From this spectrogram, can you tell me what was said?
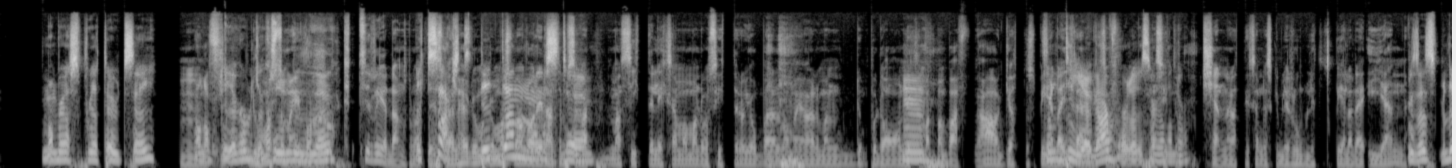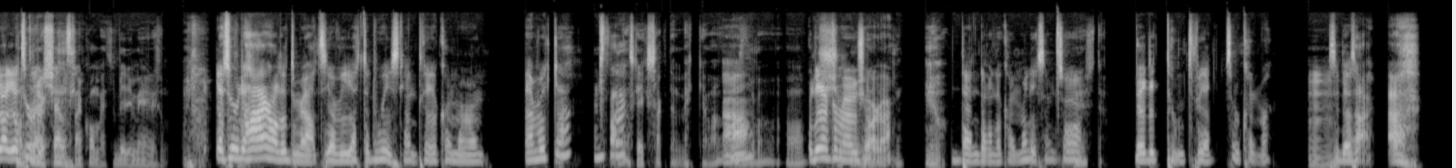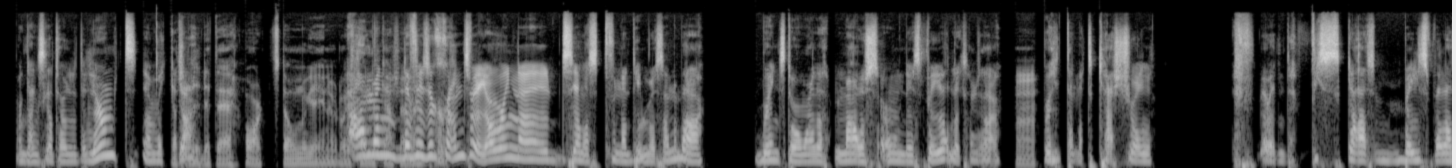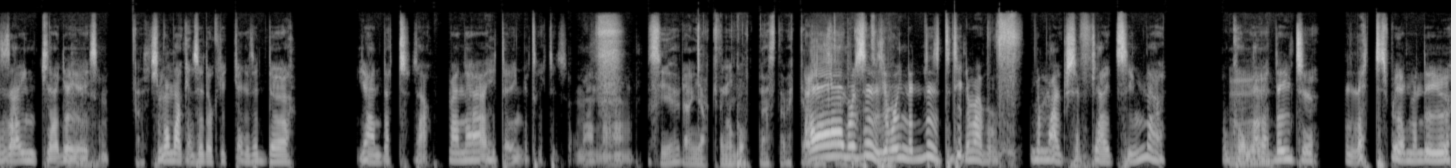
man börjar spreta ut sig. Man har Mm. flera olika Då måste man ju vara högt redan på något Exakt, vis. Eller hur? Då, då måste man vara redan måste- som att man sitter liksom, om man då sitter och jobbar eller vad man gör, eller man, på dagen, liksom, Mm. att man bara, ja gött att spela ikväll. Funderar Liksom. liksom Man sitter och känner att liksom, det ska bli roligt att spela det igen. Precis, men jag, Har jag, inte tror den det, känslan kommit så blir det mer liksom, jag tror det här har lite med att jag vet att Wasteland 3 kommer om en vecka ungefär. ganska exakt en vecka va? Ja. Det ja. Och det kommer jag att 27 köra. Ja, Den dagen det kommer liksom. Så just det. Det är ett tungt spel som kommer. Mm. Så det är så här, ah, man kanske ska ta det lite lugnt en vecka. Kanske blir lite Hearthstone och grejer nu då Ja, men kanske. det eller? finns en chans för det. Jag var inne senast för någon timme sedan och bara brainstormade mouse-only-spel. Liksom så här. Mm. Hitta något casual, jag vet inte, fiska, baseball, alltså så här enkla grejer. Liksom. Just. Så man bara kan sitta och klicka lite dö, hjärndött. Så. Men äh, jag hittade inget riktigt så. Men, äh, Se hur den jakten har gått nästa vecka. Ja, precis. Jag var inne lite till och med på på Microsoft Flight Sim där och kollade. Mm. Det är ju inte så lätt spel, men det är ju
